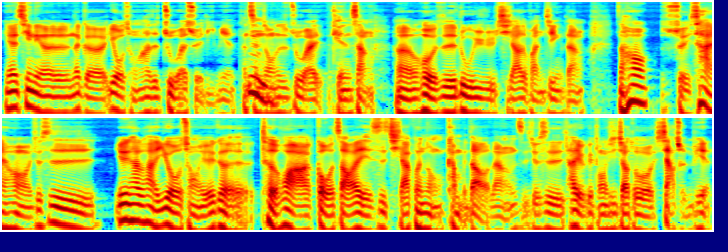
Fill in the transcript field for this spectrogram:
因为蜻蜓的那个幼虫它是住在水里面，那成虫是住在天上，嗯、呃，或者是陆域其他的环境这样。然后水菜哈，就是因为它说它的幼虫有一个特化构造，而且是其他昆虫看不到的这样子，就是它有一个东西叫做下唇片。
